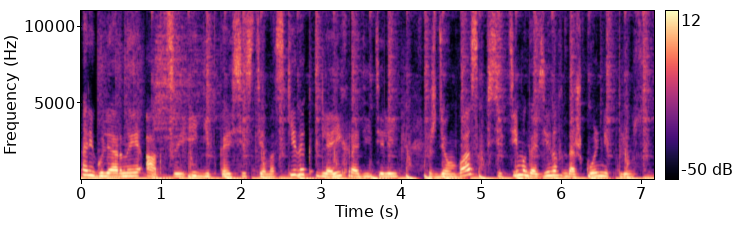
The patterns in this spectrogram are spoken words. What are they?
а регулярные акции и гибкая система скидок для их родителей. Ждем вас в сети магазинов «Дошкольник Плюс».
